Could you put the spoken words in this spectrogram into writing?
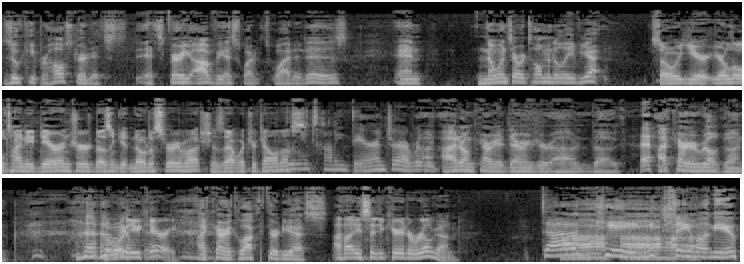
zookeeper holster. It's it's very obvious what what it is, and no one's ever told me to leave yet. So your your little tiny Derringer doesn't get noticed very much. Is that what you're telling us? Little tiny Derringer. I really. I don't carry a Derringer, uh, Doug. I carry a real gun. So what do you good. carry? I carry a Glock 30s. I thought you said you carried a real gun. Doug ah, King. Ah, ah, shame on you.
